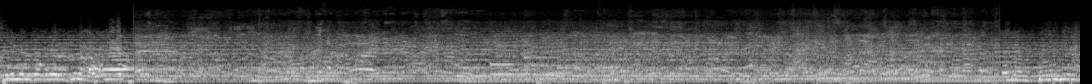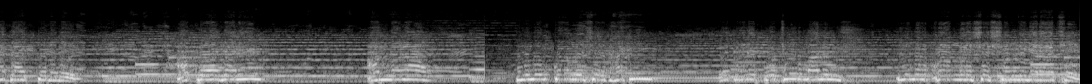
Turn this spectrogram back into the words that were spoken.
তৃণমূল কংগ্রেস এবং কর্মীরা দায়িত্ব নেবেন আপনারা জানেন, আপনারা তৃণমূল কংগ্রেসের ঘাঁটি, এখানে প্রচুর মানুষ তৃণমূল কংগ্রেসের সঙ্গে যারা আছেন।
